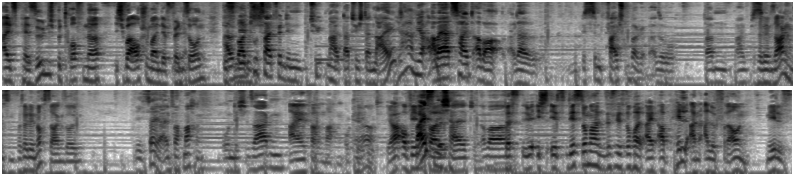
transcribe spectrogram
als persönlich Betroffener, ich war auch schon mal in der Friendzone. Das aber war mir tut's halt für den Typen halt natürlich dann leid. Ja, mir auch. Aber er hat's halt aber, Alter, ein bisschen falsch rüber. Also dann halt ein Was soll er denn bisschen. sagen müssen? Was soll er denn noch sagen sollen? Ich sag ja, einfach machen. Und nicht sagen, Einfach machen, okay, Ja. gut. Ja, auf jeden weiß Fall. nicht halt, aber. Das, ich, jetzt, jetzt noch mal, das ist jetzt nochmal ein Appell an alle Frauen, Mädels.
